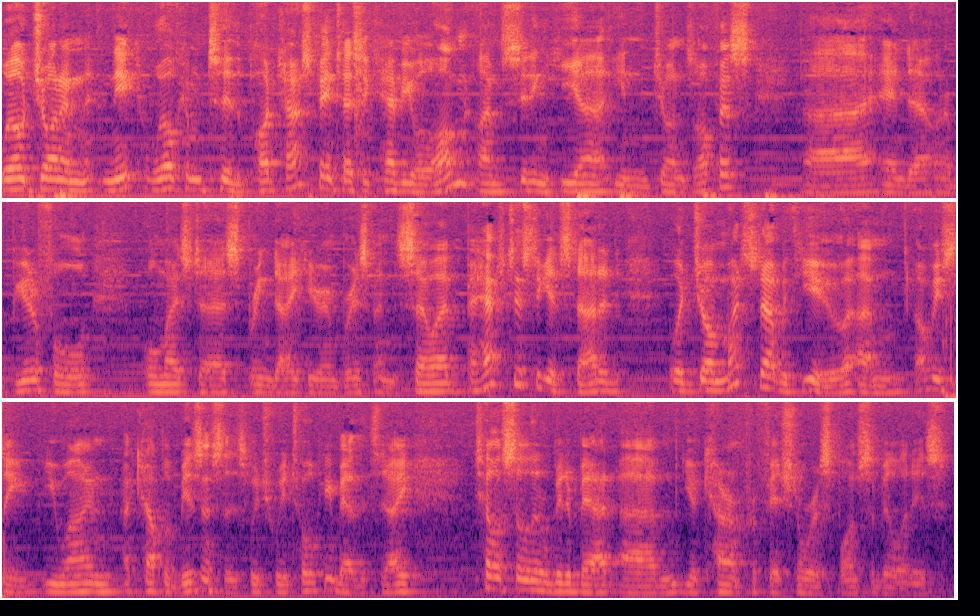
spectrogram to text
Well, John and Nick, welcome to the podcast. Fantastic to have you along. I'm sitting here in John's office uh, and uh, on a beautiful, almost uh, spring day here in Brisbane. So, uh, perhaps just to get started, well, John, might start with you. Um, obviously, you own a couple of businesses, which we're talking about today. Tell us a little bit about um, your current professional responsibilities.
